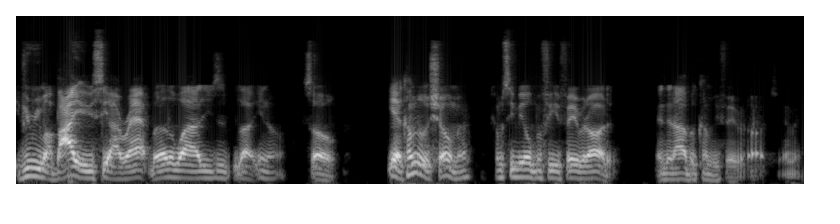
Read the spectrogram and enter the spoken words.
If you read my bio, you see I rap, but otherwise, you just be like, you know. So, yeah, come to a show, man. Come see me open for your favorite artist, and then I'll become your favorite artist. You know what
